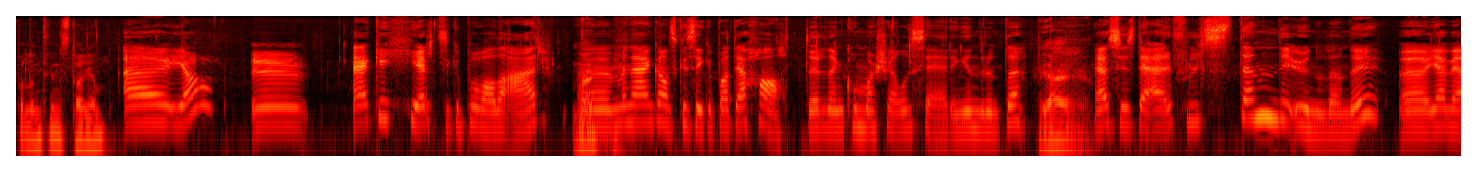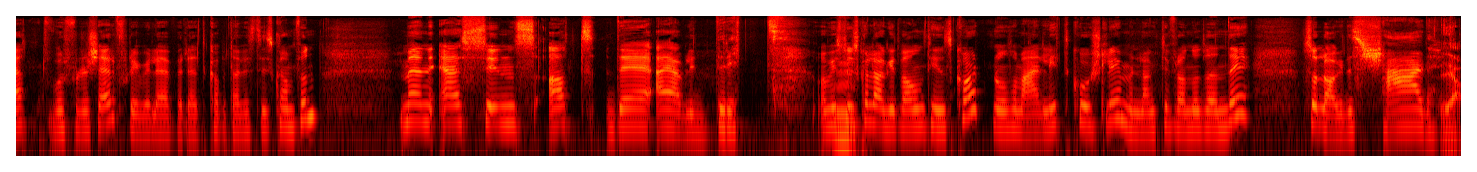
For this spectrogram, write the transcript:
valentinsdagen? Uh, ja. Uh, jeg er ikke helt sikker på hva det er, men jeg er ganske sikker på at jeg hater den kommersialiseringen rundt det. Ja, ja, ja. Jeg syns det er fullstendig unødvendig. Eh, jeg vet hvorfor det skjer, fordi vi lever i et kapitalistisk samfunn. Men jeg syns at det er jævlig dritt. Og hvis Mm. du skal lage et valentinskort, noe som er litt koselig, men langt ifra nødvendig, så lag det sjæl. ja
